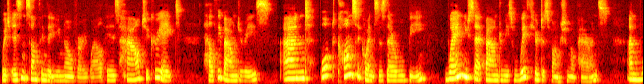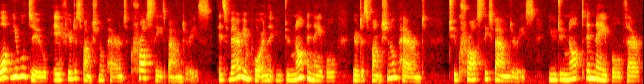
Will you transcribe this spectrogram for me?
which isn't something that you know very well, is how to create healthy boundaries and what consequences there will be when you set boundaries with your dysfunctional parents and what you will do if your dysfunctional parents cross these boundaries. It's very important that you do not enable your dysfunctional parent to cross these boundaries. You do not enable their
